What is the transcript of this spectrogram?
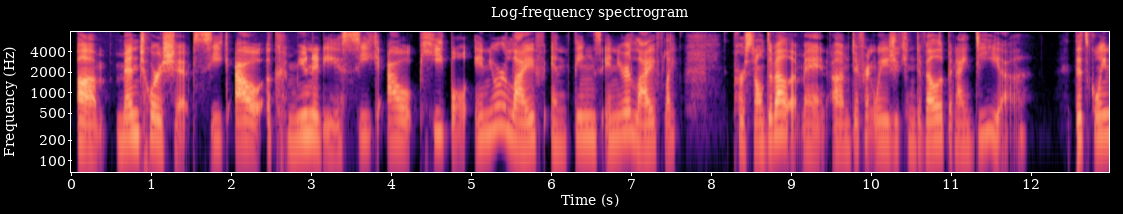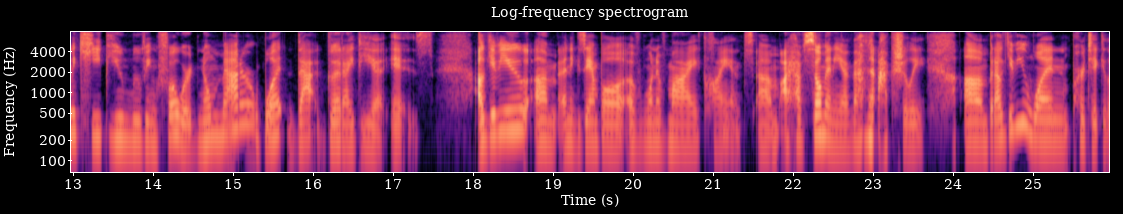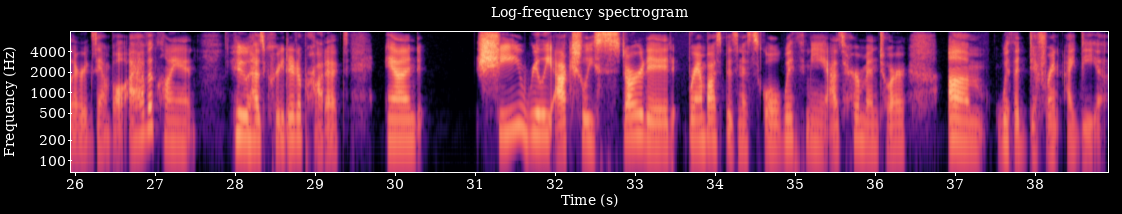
um, mentorship, seek out a community, seek out people in your life and things in your life like personal development, um, different ways you can develop an idea that's going to keep you moving forward, no matter what that good idea is. I'll give you um, an example of one of my clients. Um, I have so many of them actually, um, but I'll give you one particular example. I have a client who has created a product and she really actually started Brand Boss Business School with me as her mentor um, with a different idea.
